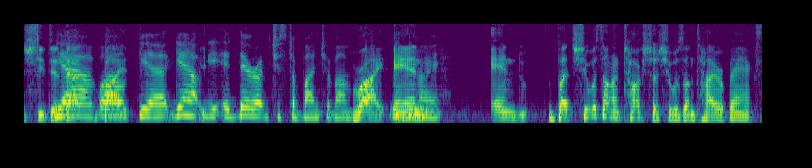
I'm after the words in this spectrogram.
She did yeah, that. well, by, yeah, yeah. There are just a bunch of them. Right, mm-hmm. and Right. and but she was on a talk show. She was on Tyra Banks,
